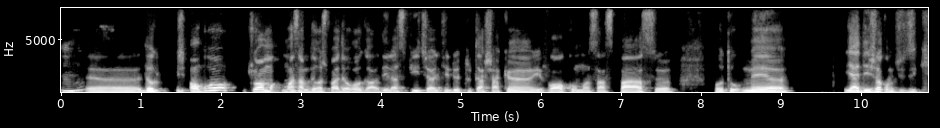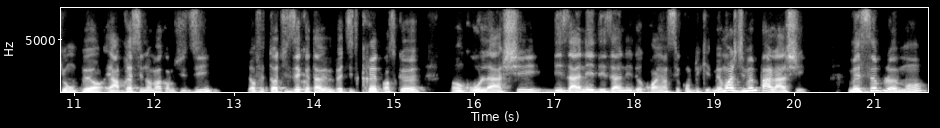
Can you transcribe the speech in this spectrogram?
Mhm. Euh, donc, en gros, tu vois, moi, ça ne me dérange pas de regarder la spiritualité de tout à chacun et voir comment ça se passe euh, autour. Mais euh, il y a des gens, comme tu dis, qui ont peur. Et après, c'est normal, comme tu dis. En fait, toi, tu disais que tu avais une petite crainte parce que, en gros, lâcher des années des années de croyances, c'est compliqué. Mais moi, je dis même pas lâcher. Mais simplement,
